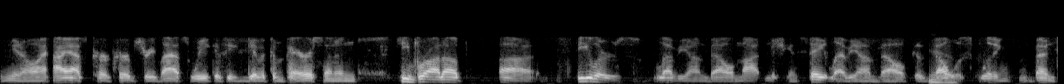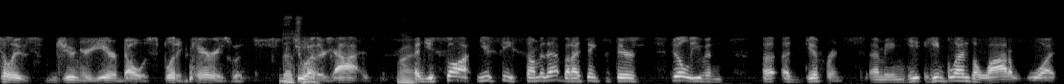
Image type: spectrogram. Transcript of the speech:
you know, I, I asked Kirk Herbstreit last week if he could give a comparison, and he brought up uh, Steelers Le'Veon Bell, not Michigan State Le'Veon Bell, because yeah. Bell was splitting until his junior year. Bell was splitting carries with That's two right. other guys, right. and you saw you see some of that, but I think that there's still even a, a difference I mean, he he blends a lot of what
